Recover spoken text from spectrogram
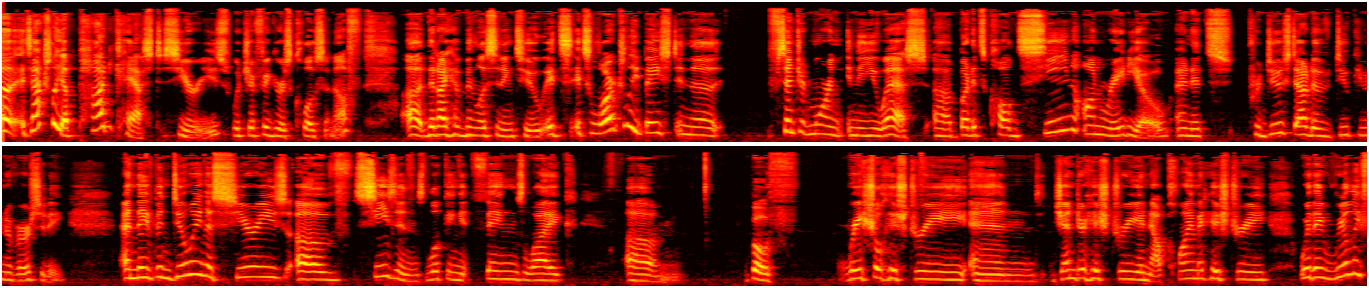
a it's actually a podcast series, which I figure is close enough, uh, that I have been listening to. It's it's largely based in the centered more in, in the U.S., uh, but it's called Scene on Radio, and it's produced out of Duke University. And they've been doing a series of seasons looking at things like um, both racial history and gender history and now climate history, where they really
